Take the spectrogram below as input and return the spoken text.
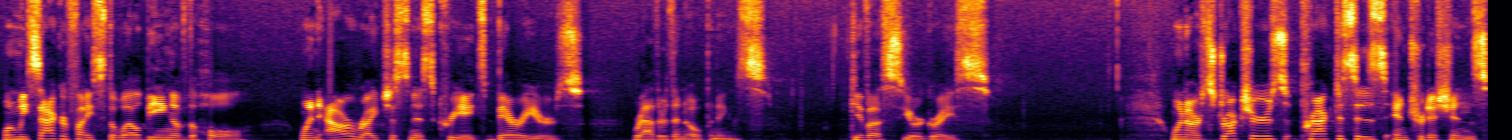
when we sacrifice the well being of the whole, when our righteousness creates barriers rather than openings. Give us your grace. When our structures, practices, and traditions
